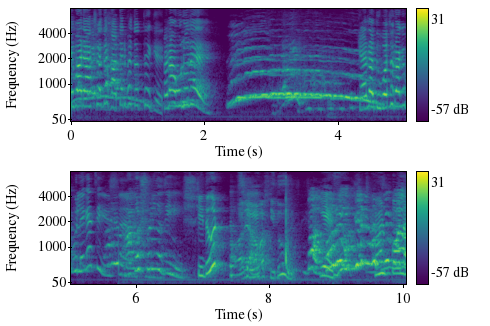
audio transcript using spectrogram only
এবার একসাথে হাতের ভেতর থেকে। না উলু দে। কেন? দু বছর আগে ভুলে গেছিস? আকর্ষণীয় জিনিস। সিঁদুর? আরে আমার সিঁদুর? ইয়েস আমার পলা।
